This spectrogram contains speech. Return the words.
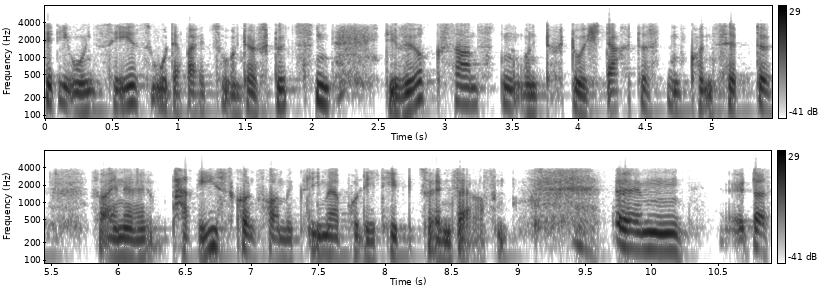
CDU und CSU dabei zu unterstützen, die wirksamsten und durchdachtesten Konzepte für eine Paris-konforme Klimapolitik zu entwerfen. Ähm, das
